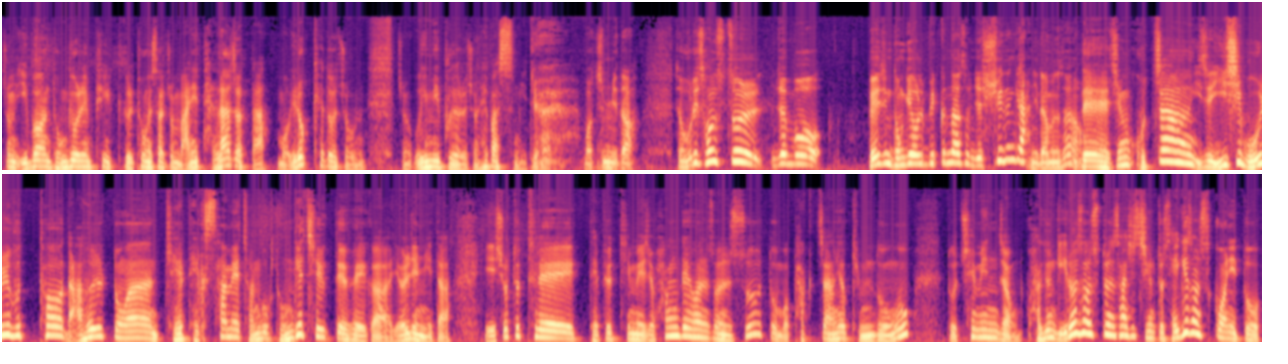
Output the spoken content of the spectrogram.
좀 이번 동계올림픽을 통해서 좀 많이 달라졌다. 뭐 이렇게도 좀, 좀 의미 부여를 좀 해봤습니다. 예, 멋집니다. 자, 우리 선수들 이제 뭐 베이징 동계올림픽 끝나서 이제 쉬는 게 아니라면서요? 네, 지금 곧장 이제 25일부터 나흘 동안 제 103회 전국 동계체육대회가 열립니다. 이 쇼트트랙 대표팀의 이제 황대헌 선수, 또 뭐 박장혁, 김동욱, 또 최민정, 곽윤기 이런 선수들은 사실 지금 또 세계 선수권이 또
